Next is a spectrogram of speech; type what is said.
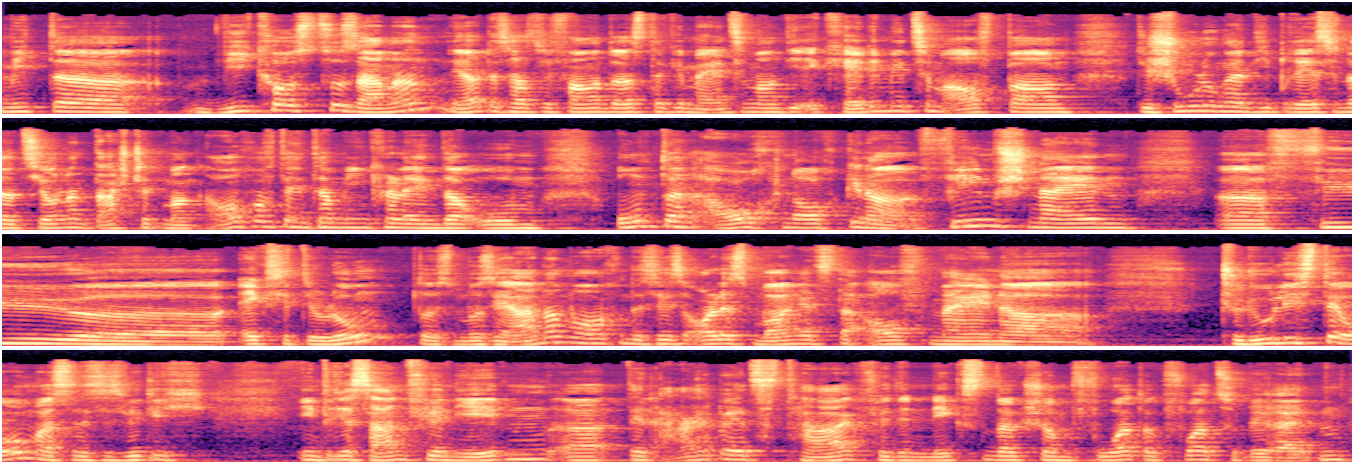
mit der Vicos zusammen. Ja, das heißt, wir fangen da gemeinsam an, die Academy zum Aufbauen, die Schulungen, die Präsentationen, das steht man auch auf den Terminkalender oben. Und dann auch noch, genau, Film schneiden äh, für Exit Room. Das muss ich auch noch machen. Das ist alles morgen jetzt da auf meiner To-Do-Liste oben. Also das ist wirklich interessant für jeden, äh, den Arbeitstag für den nächsten Tag schon am Vortag vorzubereiten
